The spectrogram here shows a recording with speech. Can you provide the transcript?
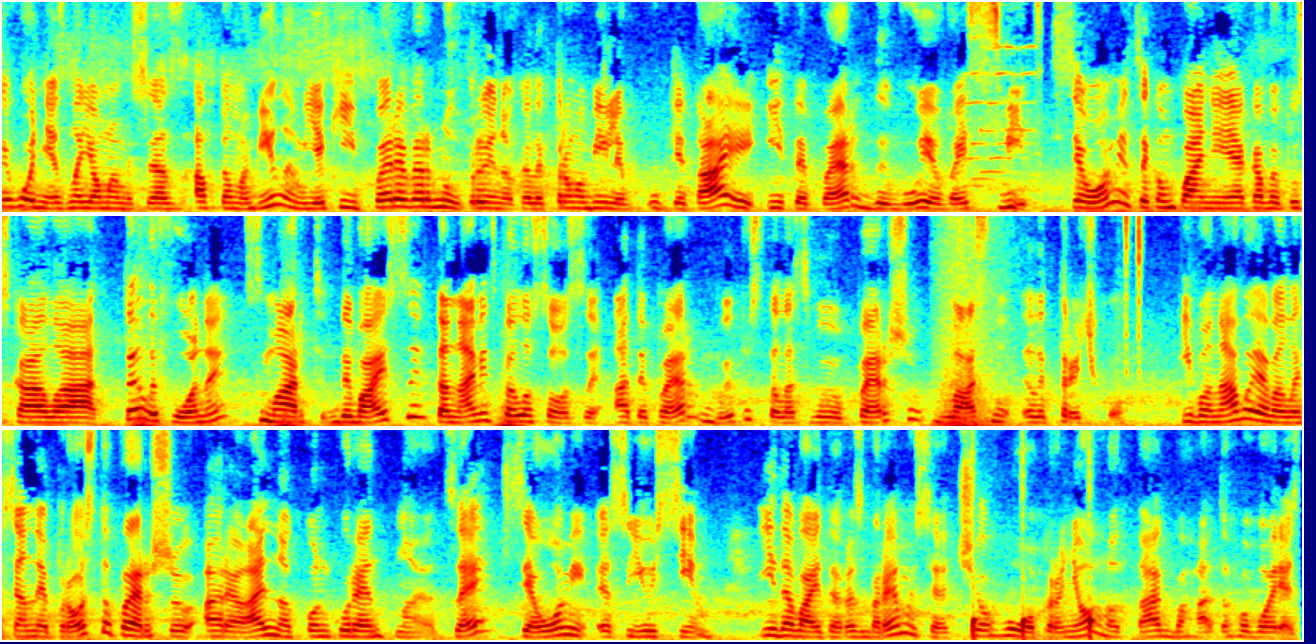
Сьогодні знайомимося з автомобілем, який перевернув ринок електромобілів у Китаї і тепер дивує весь світ. Xiaomi – це компанія, яка випускала телефони, смарт-девайси та навіть пилососи. А тепер випустила свою першу власну електричку. І вона виявилася не просто першою, а реально конкурентною. Це Xiaomi SU7. І давайте розберемося, чого про нього так багато говорять.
